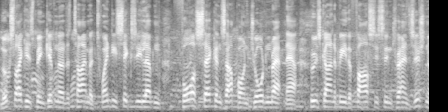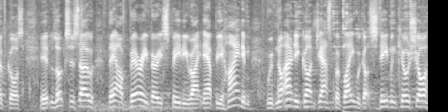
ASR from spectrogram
looks like he's been given at a time of 26.11, four seconds up on Jordan Rapp now, who's going to be the fastest in transition, of course. It looks as though they are very, very speedy right now. Behind him, we've not only got Jasper Blake, we've got Stephen Kilshaw,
